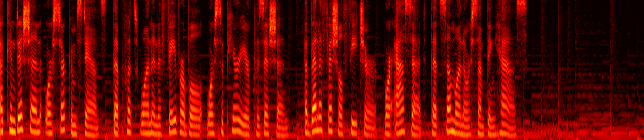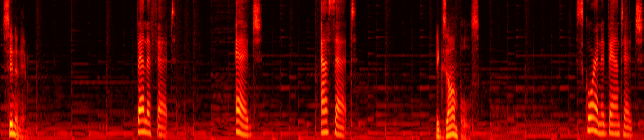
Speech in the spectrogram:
A condition or circumstance that puts one in a favorable or superior position, a beneficial feature or asset that someone or something has. Synonym. Benefit. Edge. Asset. Examples. Score an advantage.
